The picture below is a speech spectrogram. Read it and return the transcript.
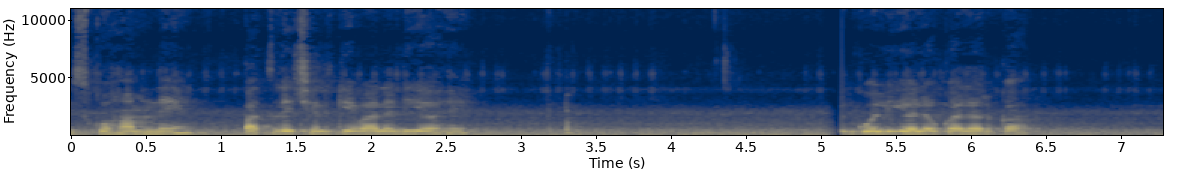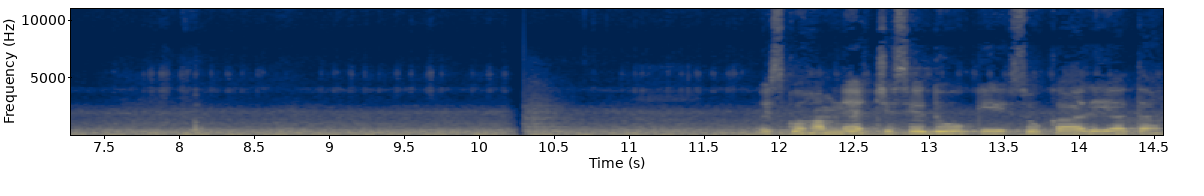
इसको हमने पतले छिलके वाला लिया है। बिल्कुल येलो कलर का। इसको हमने अच्छे से धो के सुखा लिया था।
